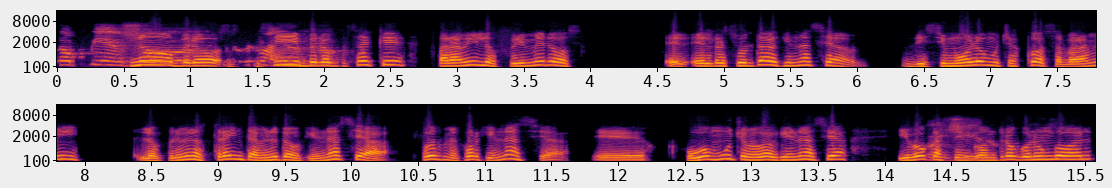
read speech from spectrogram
No, pienso, no pero sí, pero ¿sabes qué? Para mí los primeros el, resultado de gimnasia disimuló muchas cosas. Para mí, los primeros 30 minutos en gimnasia fue mejor gimnasia. Eh, jugó mucho mejor gimnasia y Boca se encontró con un gol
